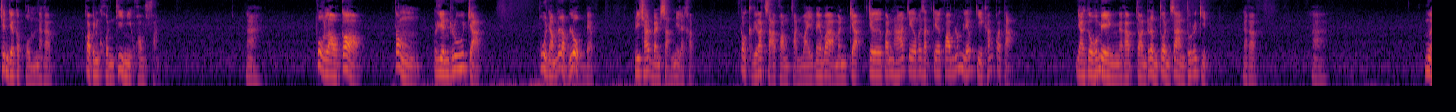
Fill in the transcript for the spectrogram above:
เช่นเดียวกับผมนะครับ ก็เป็นคนที่มีความฝันพวกเราก็ต้องเรียนรู้จากผู้นำระดับโลกแบบริชาร์ดแบรนสันนี่แหละครับ ก็คือรักษาความฝันไว้ไม่ว่ามันจะเจอปัญหาเจอประสักเจอความล้มเหลวกี่ครั้งก็ตามอย่างตัวผมเองนะครับ ตอนเริ่มต้นสร้างธุรกิจนะครับเมื่อ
